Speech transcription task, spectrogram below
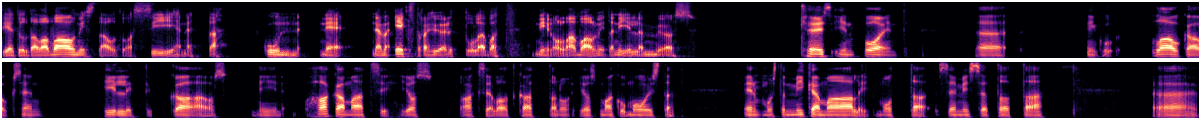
tietyllä tavalla valmistautua siihen, että kun ne, nämä ekstra hyödyt tulevat, niin ollaan valmiita niille myös. Case in point, äh, niin kuin laukauksen hillitty kaos, niin hakamatsi, jos Aksel olet kattonut, jos Maku muistat, en muista mikä maali, mutta se missä tota, äh,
